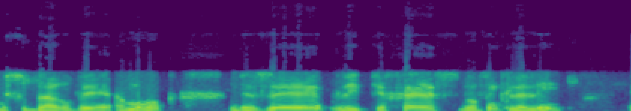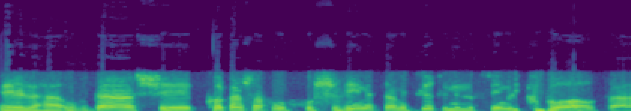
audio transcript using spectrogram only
מסודר ועמוק, וזה להתייחס באופן כללי אל העובדה שכל פעם שאנחנו חושבים את המציאות ומנסים לקבוע אותה,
